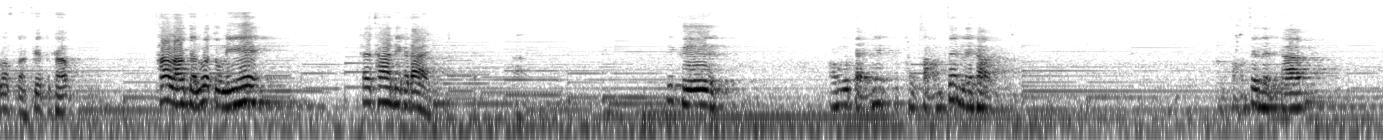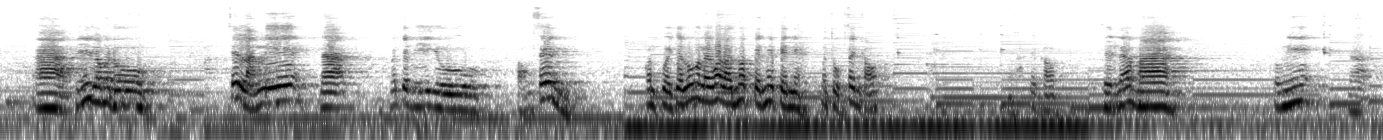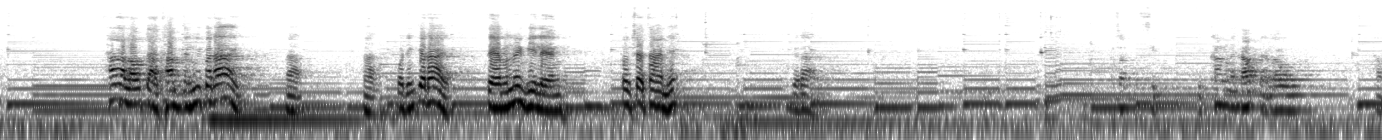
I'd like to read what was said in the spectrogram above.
รอบสลักเพชรครับ ถ้าเราจะนวดตรงนี้ ใช้ท่านี้ก็ได้ นี่คือ เอามือแปะนี่ถูกสามเส้นเลยครับถูกสามเส้นเลยครับ อ่า ทีนี้เรามาดู เส้นหลังนี้นะ มันจะมีอยู่สองเส้น คนป่วยจะรู้เลยว่าเรานวดเป็นไม่เป็นเนี่ยมันถูกเส้นเขาเส้นเขาเสร็จแล้วมา ตรงนี้นะถ้าเราจะทำอย่างนี้ก็ได้นะนะกดอย่างนี้ก็ได้ แต่มันไม่มีแรง ต้องใช้ท่านี้ ก็ได้สักสิบสิบครั้งนะครับ แต่เราท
